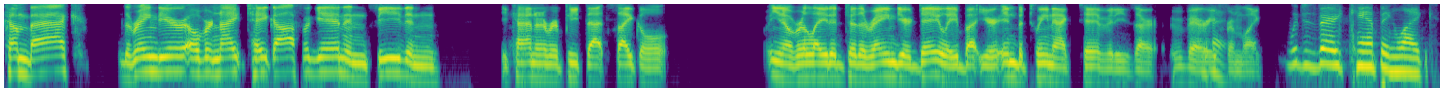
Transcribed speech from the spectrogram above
come back, the reindeer overnight take off again and feed and you kind of repeat that cycle you know related to the reindeer daily but your in between activities are vary Right. from like which is very camping like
